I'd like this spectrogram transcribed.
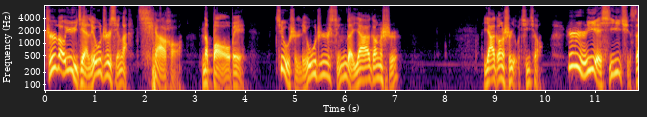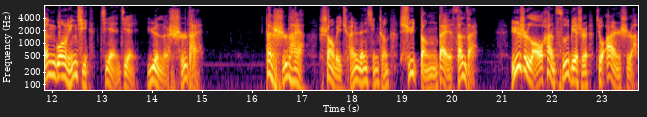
直到遇见刘知行啊，恰好那宝贝就是刘知行的压缸石。压缸石有蹊跷，日夜吸取三光灵气，渐渐运了十胎。但十胎啊，尚未全然形成，需等待三载。于是老汉辞别时就暗示啊，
